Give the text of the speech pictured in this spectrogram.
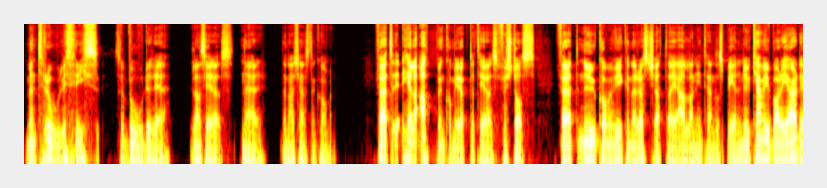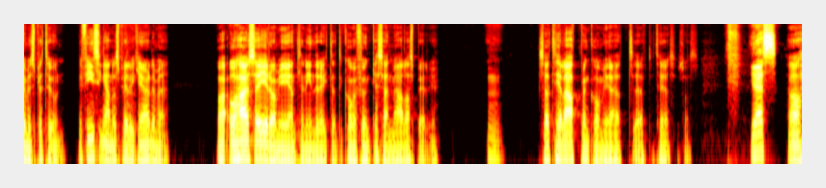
Men troligtvis så borde det lanseras när den här tjänsten kommer. För att hela appen kommer ju uppdateras förstås. För att nu kommer vi kunna röstchatta i alla Nintendo-spel. Nu kan vi bara göra det med Splatoon. Det finns inga andra spel vi kan göra det med. Och, och här säger de ju egentligen indirekt att det kommer funka sen med alla spel ju. Mm. Så att hela appen kommer ju att uppdateras förstås. Yes. Ja,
